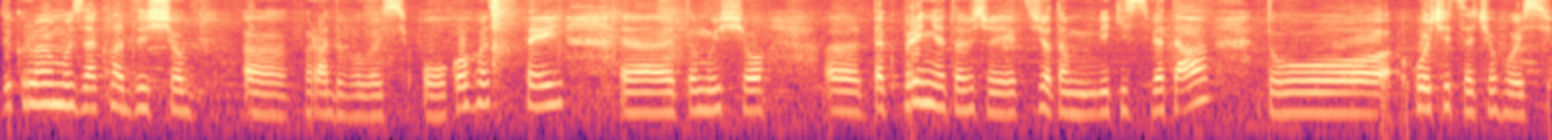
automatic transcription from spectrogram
Декоруємо заклади, щоб е, радувалось око гостей, е, тому що е, так прийнято вже, якщо там якісь свята, то хочеться чогось.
